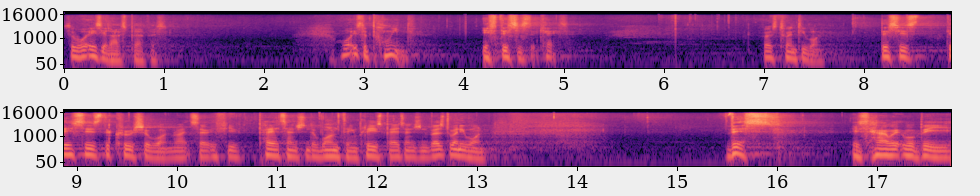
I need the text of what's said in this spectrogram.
So, what is your life's purpose? What is the point if this is the case? Verse 21. This is, this is the crucial one, right? So if you pay attention to one thing, please pay attention. Verse 21. This is how it will be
